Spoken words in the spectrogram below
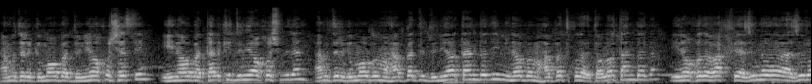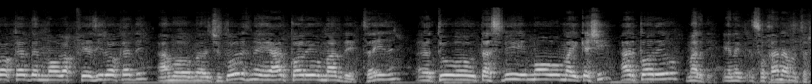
همونطور که ما به دنیا خوش هستیم اینا به ترک دنیا خوش بودن. همونطور که ما به محبت دنیا تن دادیم اینا به محبت خدا تعالی تن دادن. اینا خدا وقفی از اون از اون را کردن ما وقفی از را کردیم. اما چطور نه هر کاری او مرده صحیح تو تسبیح ما و می‌کشی هر کاری او مرده یعنی سخن همونطور.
